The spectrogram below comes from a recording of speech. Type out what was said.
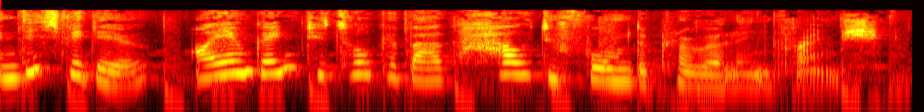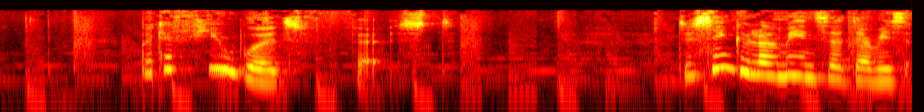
In this video, I am going to talk about how to form the plural in French. But a few words first. The singular means that there is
